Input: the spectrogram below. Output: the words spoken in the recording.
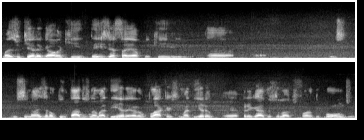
Mas o que é legal é que, desde essa época que a, a, os, sinais eram pintados na madeira, eram placas de madeira é, pregadas do lado de fora do bonde,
